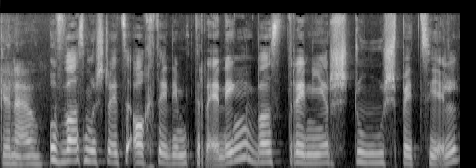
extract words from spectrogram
Genau. Auf was musst du jetzt achten im Training? Was trainierst du speziell?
